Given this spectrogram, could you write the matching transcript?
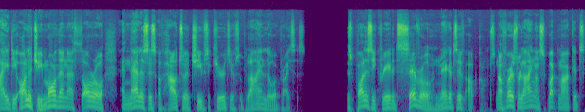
ideology more than a thorough analysis of how to achieve security of supply and lower prices. This policy created several negative outcomes. Now, first, relying on spot markets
